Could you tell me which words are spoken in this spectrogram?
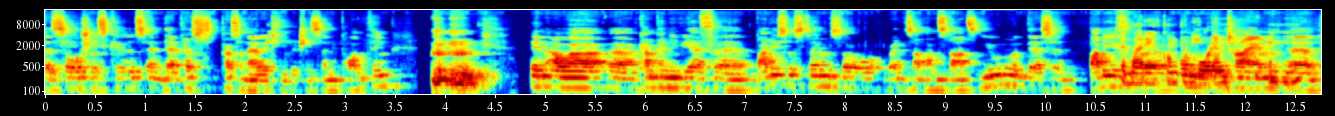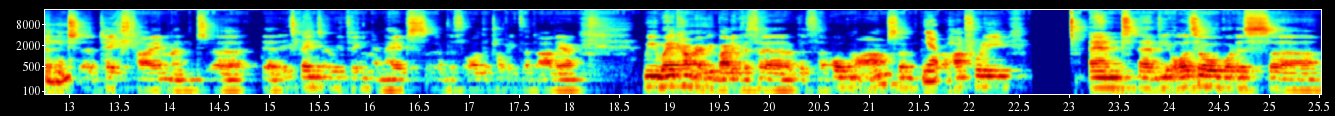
the social skills and their pers- personality, which is an important thing. In our uh, company, we have a buddy system. So when someone starts new, there's a buddy The for buddy onboarding time Mhm, uh, that uh, takes time and uh, explains everything and helps uh, with all the topics that are there. We welcome everybody with uh, with open arms and Yep. heartfully. And uh, we also, what is uh,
